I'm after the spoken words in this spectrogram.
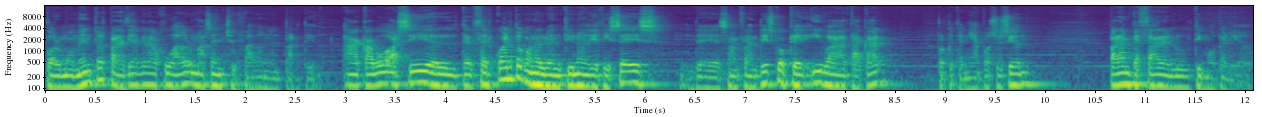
por momentos parecía que era el jugador más enchufado en el partido. Acabó así el tercer cuarto con el 21-16 de San Francisco que iba a atacar, porque tenía posesión, para empezar el último periodo.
